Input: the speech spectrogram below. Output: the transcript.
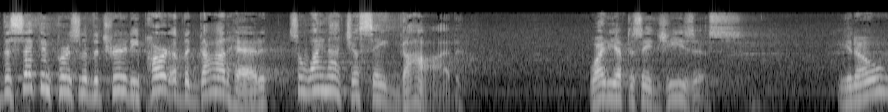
The second person of the Trinity, part of the Godhead, so why not just say God? Why do you have to say Jesus? You know?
